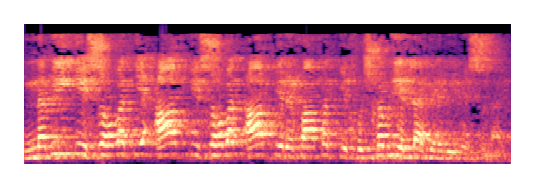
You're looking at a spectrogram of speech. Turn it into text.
نبی کی صحبت یا آپ کی صحبت، آپ کی رفاقت کی خوشخبری اللہ کے نبی نے سنائی۔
